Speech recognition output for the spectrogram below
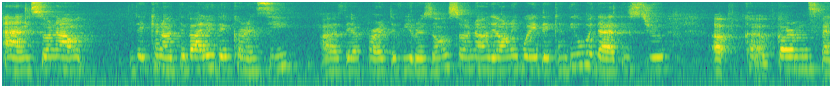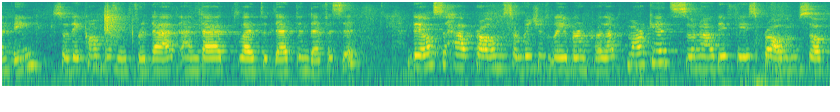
And so now they cannot devalue their currency as they are part of the Eurozone. So now the only way they can deal with that is through uh, government spending. So they compensate for that, and that led to debt and deficit. They also have problems of rigid labor and product markets. So now they face problems of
